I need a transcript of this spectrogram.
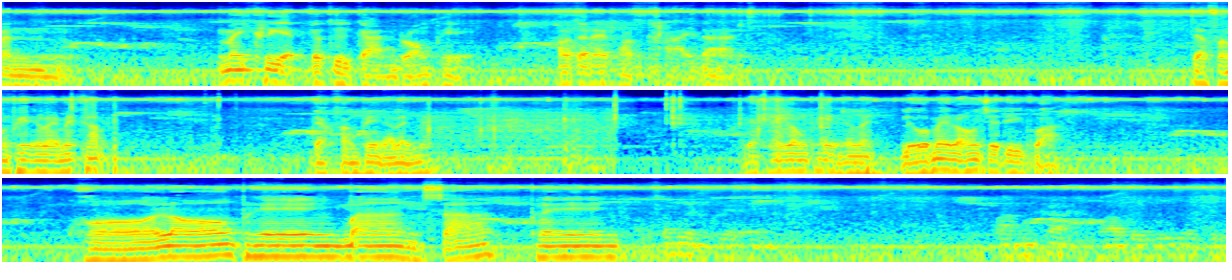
มันไม่เครียดก็คือการร้องเพลง เขาจะได้ผ่อนคลายได้ จะฟังเพลงอะไรไหมครับ อยากฟังเพลงอะไรไหมอยากให้ร้องเพลงอะไร หรือว่าไม่ร้องจะดีกว่า ขอร้องเพลงบ้างสักเพลงงค่ะเราดูก็ถึง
